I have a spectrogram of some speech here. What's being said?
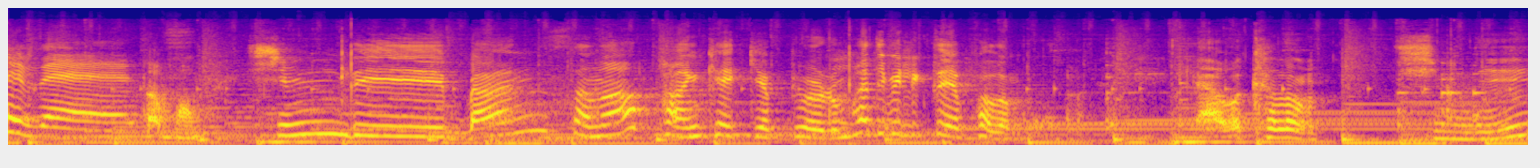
Evet. Tamam. Şimdi ben sana pankek yapıyorum. Hadi birlikte yapalım. Gel bakalım. Şimdi...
